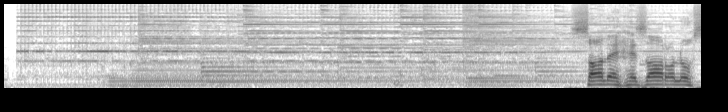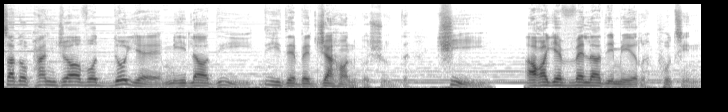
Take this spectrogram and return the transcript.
سال 1952 میلادی دیده به جهان گشود. کی؟ آقای ولادیمیر پوتین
